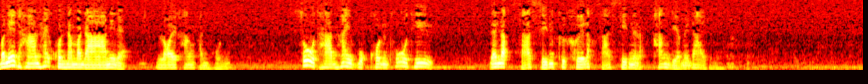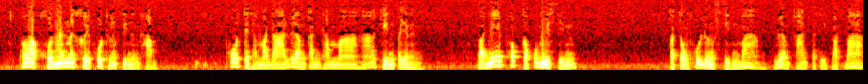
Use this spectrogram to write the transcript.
บันนี้ทานให้คนธรรมดานี่แหละร้อยครั้งพันหน สู้ทานให้บุคคลผู้ที่ได้รักษาศีลคือเคยรักษาศีลเนี่แหละครั้งเดียวไม่ได้กันเพราะว่าคนนั้นไม่เคยพูดถึงศีลหนึ่งธรรม พูดแต่ธรรมดาเรื่องการทำมาหากินไปอย่างนั้นวันนี้พบกับผู้มีศีลก็ต้องพูดเรื่องศีลบ้าง เรื่องการปฏิบัติบ้าง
